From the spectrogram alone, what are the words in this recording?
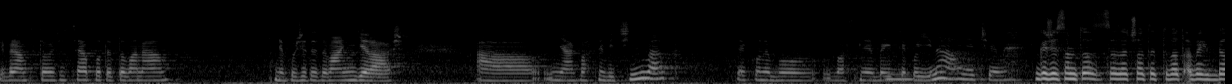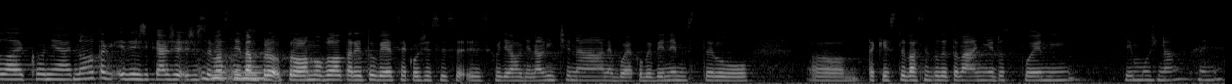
uh, v rámci toho, že jsi třeba potetovaná, nebo že tetování děláš a nějak vlastně vyčnívat, jako nebo vlastně být hmm. jako jiná něčím. Takže jsem to se začala tetovat, abych byla jako nějak... No, tak i když říkáš, že, že se mhm, vlastně mm-hmm. tam pro, prolamovala tady tu věc, jako že jsi, že jsi chodila hodně nalíčená, nebo jakoby v jiném stylu, um, tak jestli vlastně to tetování je dost spojený tím možná? Není?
